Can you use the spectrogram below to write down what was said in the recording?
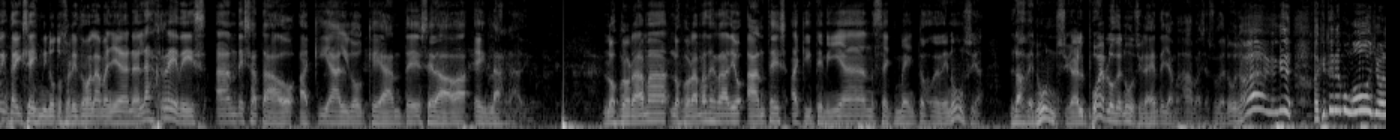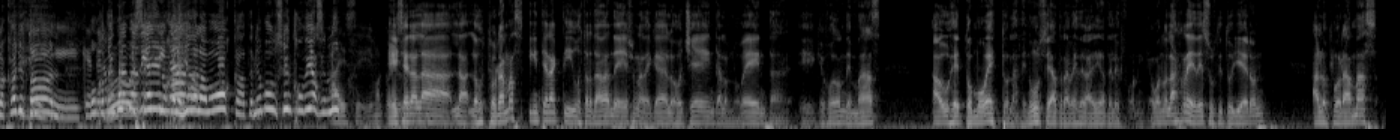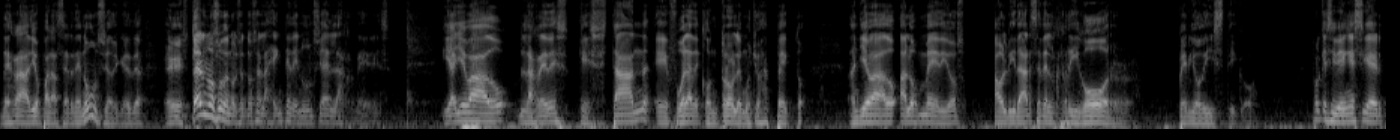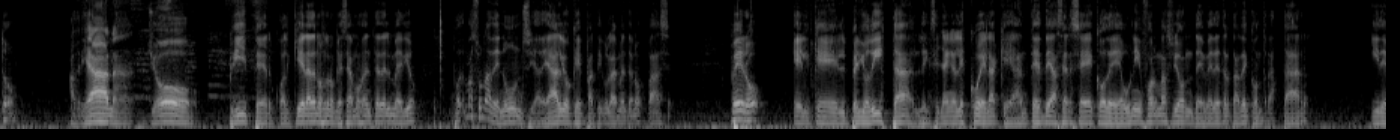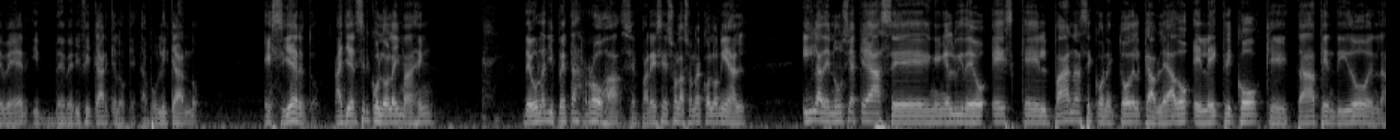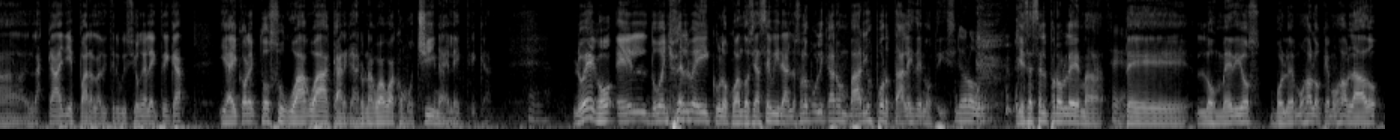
36 minutos, ritmo de la mañana. Las redes han desatado aquí algo que antes se daba en la radio. Los programas, los programas de radio antes aquí tenían segmentos de denuncia. La denuncia, el pueblo denuncia. Y la gente llamaba, hacía su denuncia. "Ay, aquí, aquí tenemos un hoyo en la calle tal. Que Boca, tenemos tengo un vecino que le agua". llena la boca. Tenemos cinco días sin luz. Sí. Ese era la, la- los programas interactivos trataban de eso en la década de los 80, los 90, eh, que fue donde más auge tomó esto, las denuncias a través de la línea telefónica. Cuando las redes sustituyeron a los programas de radio para hacer denuncias, de que de- externo su denuncia, entonces la gente denuncia en las redes. Y ha llevado las redes que están eh, fuera de control en muchos aspectos, han llevado a los medios a olvidarse del rigor periodístico. Porque si bien es cierto, Adriana, yo, Peter, cualquiera de nosotros que seamos gente del medio, podemos hacer una denuncia de algo que particularmente nos pase, pero el que el periodista le enseñan en la escuela que antes de hacerse eco de una información debe de tratar de contrastar y de ver y de verificar que lo que está publicando es cierto. Ayer circuló la imagen de una jipeta roja, se parece eso a la zona colonial, y la denuncia que hacen en el video es que el pana se conectó del cableado eléctrico que está tendido en, la- en las calles para la distribución eléctrica y ahí conectó su guagua a cargar, una guagua como china eléctrica. Luego, el dueño del vehículo, cuando se hace viral, eso lo publicaron varios portales de noticias. Yo lo vi. Y ese es el problema Sí. de los medios. Volvemos a lo que hemos hablado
